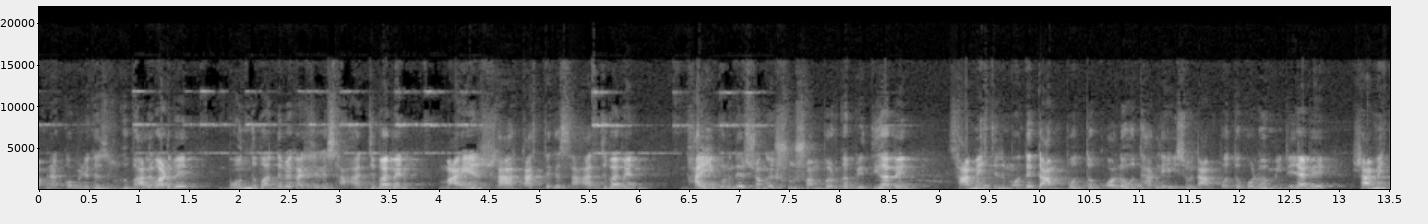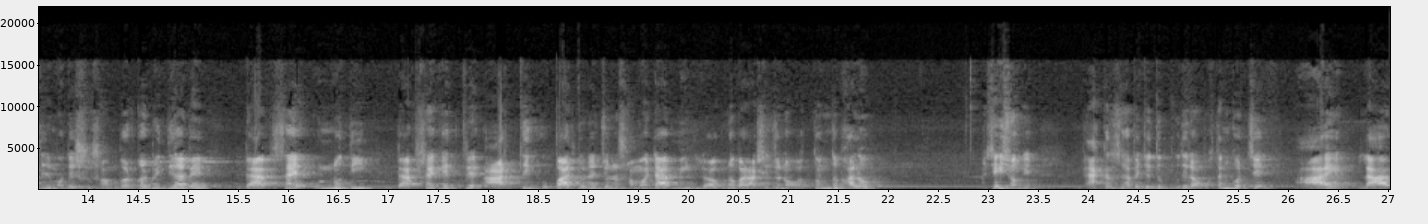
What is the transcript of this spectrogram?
আপনার কমিউনিকেশন খুব ভালো বাড়বে, বন্ধু বান্ধবের কাছ থেকে সাহায্য পাবেন, মায়ের কাছ থেকে সাহায্য পাবেন, ভাই বোনদের সঙ্গে সুসম্পর্ক বৃদ্ধি হবে, স্বামী স্ত্রীর মধ্যে দাম্পত্য কলহ থাকলে এই সময় দাম্পত্য কলহ মিটে যাবে, স্বামী স্ত্রীর মধ্যে সুসম্পর্ক বৃদ্ধি হবে, ব্যবসায় উন্নতি ব্যবসা ক্ষেত্রে আর্থিক উপার্জনের জন্য সময়টা, মিন লগ্ন বা রাশির জন্য অত্যন্ত ভালো। সেই সঙ্গে একাদশভাবে যেহেতু বুধের অবস্থান করছে, আয়, লাভ,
